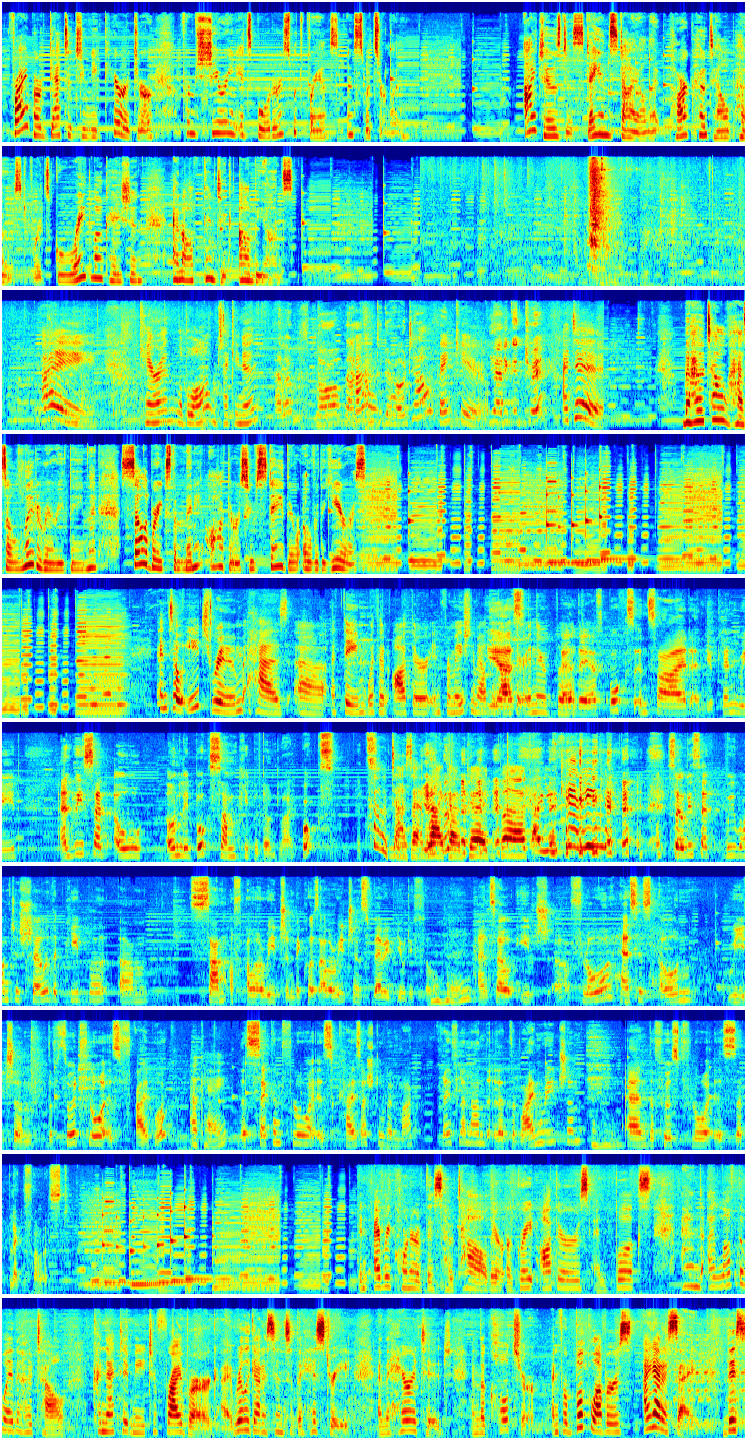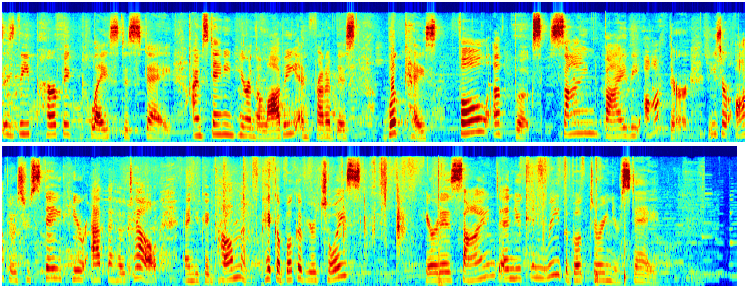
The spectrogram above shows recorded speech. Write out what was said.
Freiburg gets its unique character from sharing its borders with France and Switzerland. I chose to stay in style at Park Hotel Post for its great location and authentic ambiance. Karen LeBlanc, I'm checking in. Hello, Ms. Blanc. Welcome Hi. to the hotel. Thank you. You had a good trip? I did. The hotel has a literary theme that celebrates the many authors who've stayed there over the years. And so each room has uh, a theme with an author, information about the Yes, author in their And book. there's books inside, and you can read. And we said, oh, only books. Some people don't like books. It's, Who doesn't Yeah. like a good book? Are you kidding? So we said we want to show the people um, some of our region because our region is very beautiful. Mm-hmm. And so each uh, floor has its own region. The third floor is Freiburg. okay. The second floor is Kaiserstuhl and Markgräflerland, that's the wine region. Mm-hmm. And the first floor is the Black Forest. In every corner of this hotel, there are great authors and books, and I love the way the hotel connected me to Freiburg. I really got a sense of the history and the heritage and the culture. And for book lovers, I gotta say, this is the perfect place to stay. I'm standing here in the lobby in front of this bookcase full of books signed by the author. These are authors who stayed here at the hotel, and you can come and pick a book of your choice. Here it is signed, and you can read the book during your stay.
